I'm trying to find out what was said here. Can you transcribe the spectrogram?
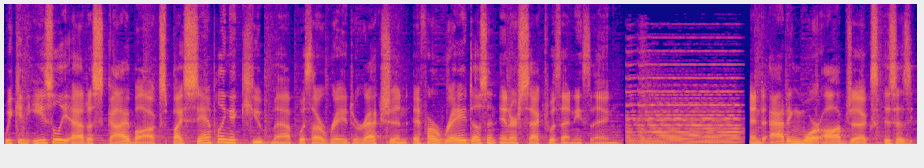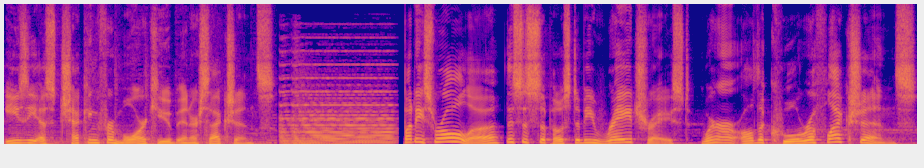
We can easily add a skybox by sampling a cube map with our ray direction if our ray doesn't intersect with anything. And adding more objects is as easy as checking for more cube intersections. But Rolla, this is supposed to be ray traced. Where are all the cool reflections?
